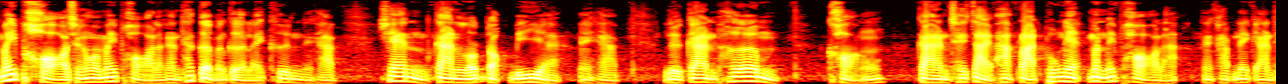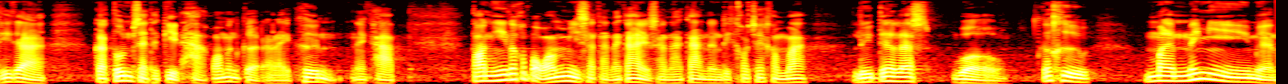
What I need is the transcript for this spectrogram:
ไม่พอใช้คำว่าไม่พอแล้วกันถ้าเกิดมันเกิดอะไรขึ้นนะครับ เช่นการลดดอกเบี้ยนะครับหรือการเพิ่มของการใช้จ่ายภาครัฐพวกนี้มันไม่พอละนะครับในการที่จะ กระตุ้นเศรษฐกิจหากว่ามันเกิดอะไรขึ้นนะครับ ตอนนี้เราก็บอกว่ามีสถานการณ์อีกสถานการณ์หนึ่งที่เขาใช้คำว่า leaderless world ก็คือมันไม่มีเหมือน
